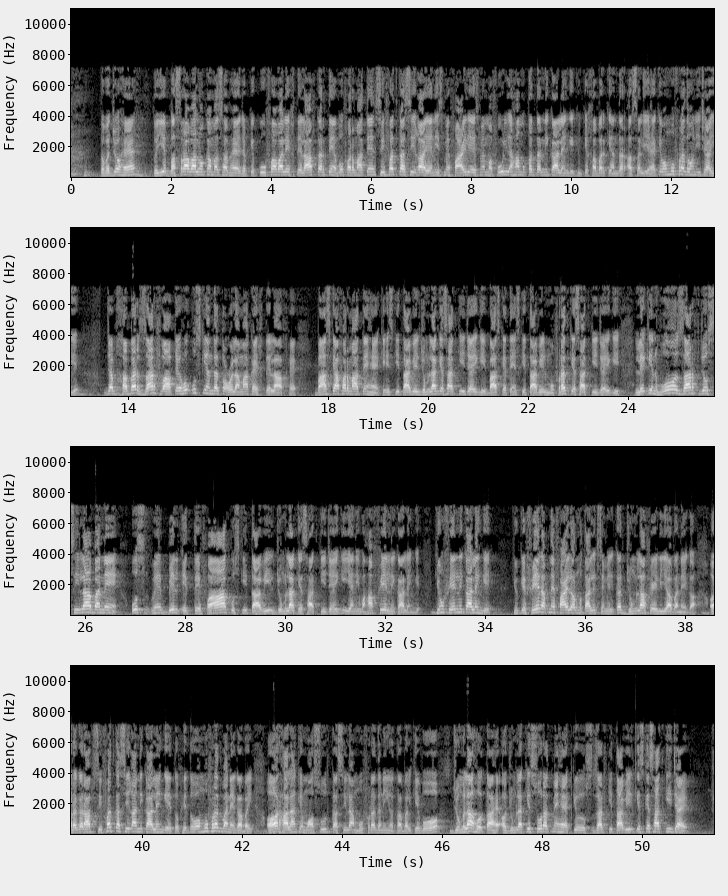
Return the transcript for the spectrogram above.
तवज्जो है तो ये बसरा वालों का मज़हब है, जबकि कूफा वाले इख्तिलाफ करते हैं, वो फरमाते हैं, सिफत का सीगा, यानी इसमें फ़ाइल या इसमें मफूल यहाँ मुकद्दर निकालेंगे, क्योंकि खबर के अंदर असल यह है कि वह मुफरद होनी चाहिए। जब खबर जर्फ वाक़ हो, उसके अंदर तो उलमा का इख्तिलाफ है। बास क्या फरमाते हैं कि इसकी तावील जुमला के साथ की जाएगी बास कहते हैं इसकी तावील मुफरद के साथ की जाएगी, लेकिन वो जर्फ जो सिला बने उसमें बिल इत्तेफाक उसकी तावील जुमला के साथ की जाएगी, यानी वहाँ फेल निकालेंगे। क्यों फेल निकालेंगे? क्योंकि फेल अपने फ़ाइल और मुतालिक से मिलकर जुमला फेलिया बनेगा। और अगर आप सिफत का सीगा निकालेंगे तो फिर तो वह मुफरद बनेगा भाई। और हालाँकि मौसूद का सिला मुफरद नहीं होता, बल्कि वो जुमला होता है। और जुमला किस सूरत में है कि उस जर्फ की तावील किसके साथ की जाए?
